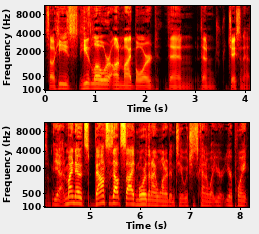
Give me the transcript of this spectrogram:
So he's he's lower on my board than than Jason has him. Yeah, and my notes bounces outside more than I wanted him to, which is kind of what your your point.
